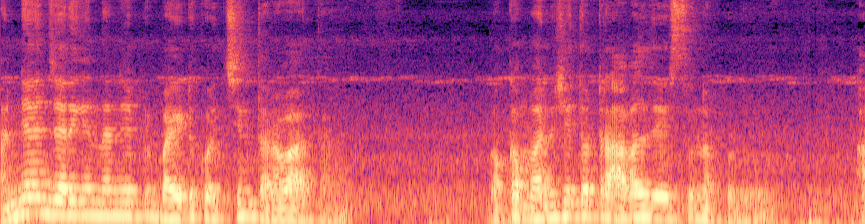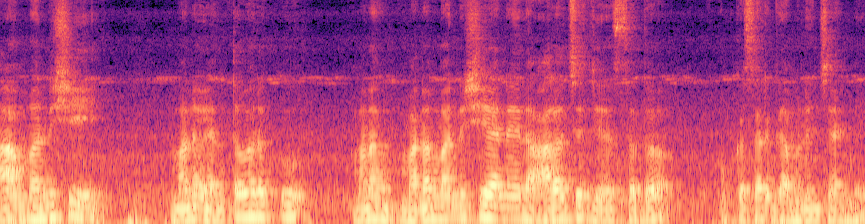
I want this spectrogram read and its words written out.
అన్యాయం జరిగిందని చెప్పి బయటకు వచ్చిన తర్వాత ఒక మనిషితో ట్రావెల్ చేస్తున్నప్పుడు ఆ మనిషి మనం ఎంతవరకు మనం మన మనిషి అనేది ఆలోచన చేస్తుందో ఒక్కసారి గమనించండి.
